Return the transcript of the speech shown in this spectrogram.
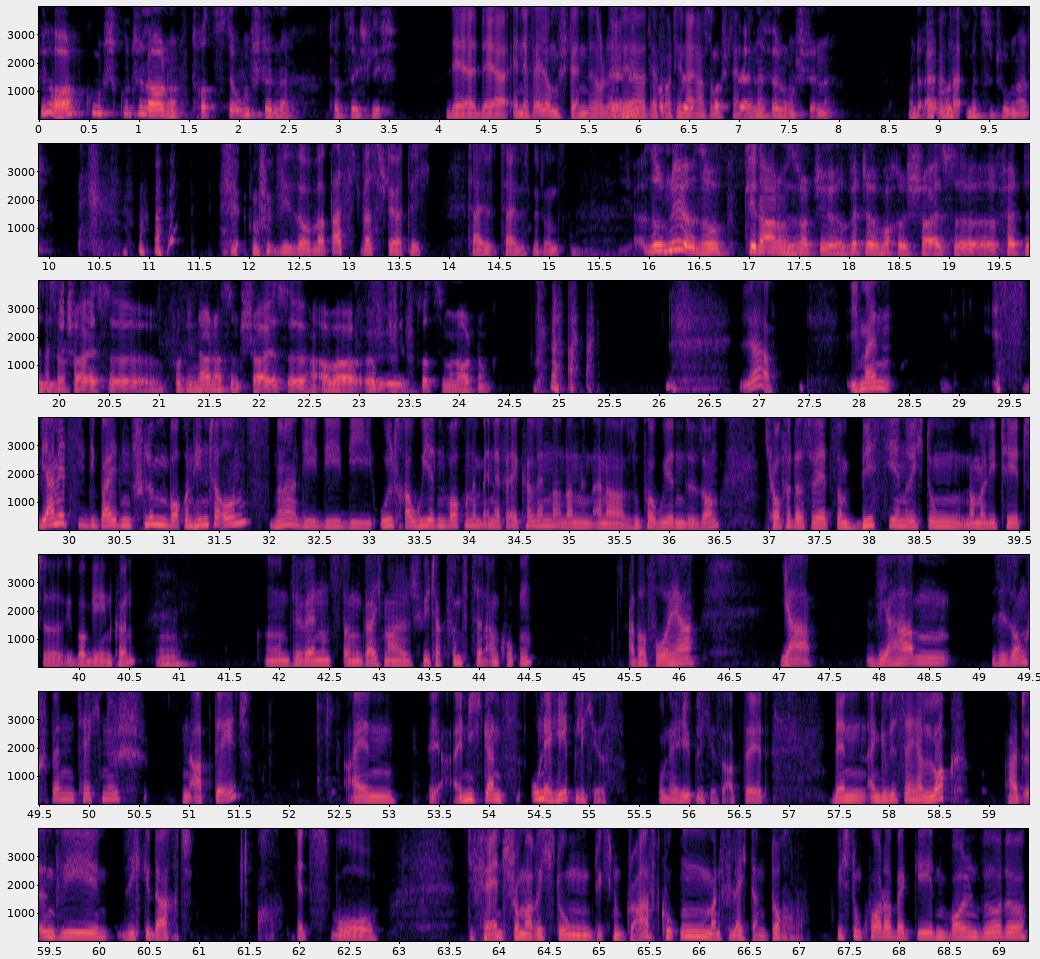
ja, gut, gute Laune, trotz der Umstände tatsächlich. Der, der NFL-Umstände oder der, der, der 49ers-Umstände? Der NFL-Umstände. Und allem, was damit zu tun hat. Wieso? Was, was stört dich? Teil, teil es mit uns. Also, nee, also, keine Ahnung, es ist natürlich, Wette, Woche scheiße, äh, sind so. scheiße, 49ers sind scheiße, aber irgendwie ist es trotzdem in Ordnung. ja, ich meine, wir haben jetzt die, die, beiden schlimmen Wochen hinter uns, ne? die, die, die ultra weirden Wochen im NFL-Kalender, dann in einer super weirden Saison. Ich hoffe, dass wir jetzt so ein bisschen Richtung Normalität äh, übergehen können. Mhm. Und wir werden uns dann gleich mal Spieltag 15 angucken. Aber vorher, ja, wir haben saisonspendentechnisch ein Update. Ein, ja, ein nicht ganz unerhebliches, unerhebliches Update. Denn ein gewisser Herr Locke hat irgendwie sich gedacht, ach, jetzt, wo die Fans schon mal Richtung, Richtung Draft gucken, man vielleicht dann doch Richtung Quarterback gehen wollen würde,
